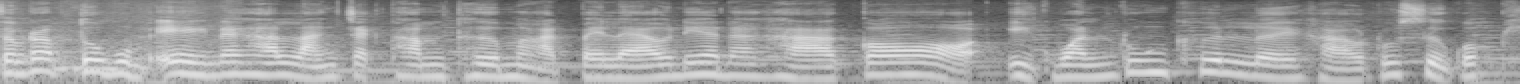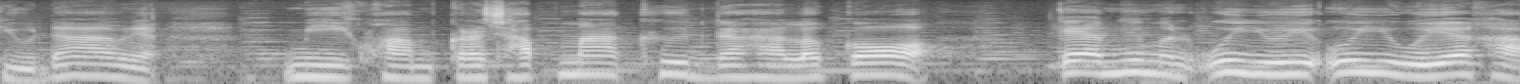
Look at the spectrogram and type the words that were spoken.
สำหรับตัวบุ๋มเองนะคะ หลังจากทำเทอร์มาดไปแล้วเนี่ยนะคะ ก็อีกวันรุ่งขึ้นเลยค่ะ รู้สึกว่าผิวหน้าเนี่ยมีความกระชับมากขึ้นนะคะ แล้วก็แก้มที่มันอุ้ยยุยอุ้ยยุยอะค่ะ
